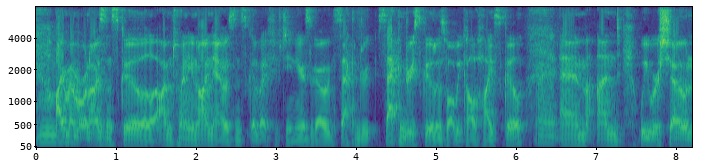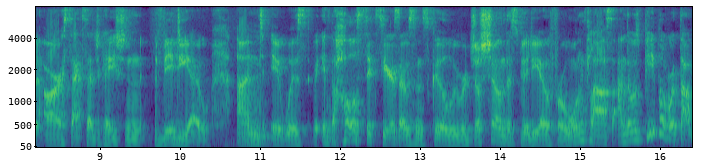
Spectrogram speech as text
I remember when I was in school. I'm 29 now. I was in school about 15 years ago. In secondary secondary school is what we call high school, um, and we were shown our sex education video, and it was in the whole six years I was in school. We were just shown this video for one class, and there was people that were- that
